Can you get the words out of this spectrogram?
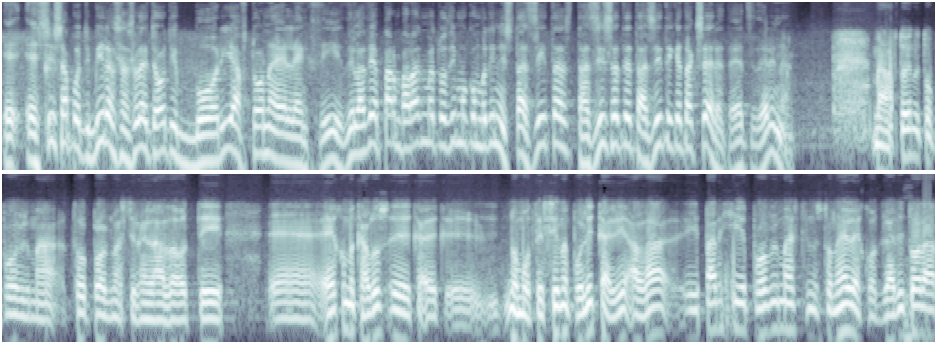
Ε, εσείς από την πείρα σας λέτε ότι μπορεί αυτό να ελεγχθεί; Δηλαδή, πάρουμε παράδειγμα το Δήμο Κομωτινής. Τα, τα ζήσατε, τα ζείτε και τα ξέρετε, έτσι δεν είναι; Με αυτό είναι το πρόβλημα, το πρόβλημα στην Ελλάδα, ότι ε, έχουμε καλούς, ε, ε, νομοθεσία είναι πολύ καλή, αλλά υπάρχει πρόβλημα στην, στον έλεγχο. Δηλαδή τώρα,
